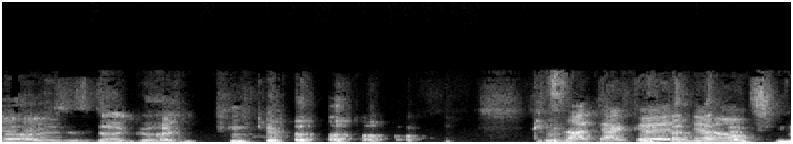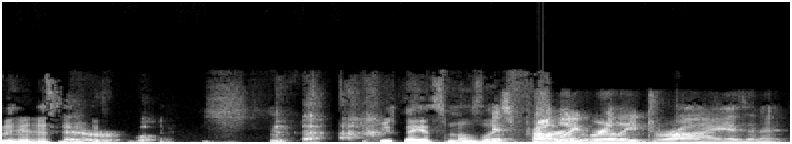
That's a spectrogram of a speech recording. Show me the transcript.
Oh, this is not good. It's not that good. No. That's pretty terrible. Did you say it smells like? it's probably fart? really dry, isn't it?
